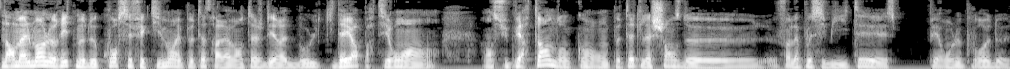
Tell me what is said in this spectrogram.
Normalement, le rythme de course, effectivement, est peut-être à l'avantage des Red Bull, qui d'ailleurs partiront en, en super temps, donc auront peut-être la chance de, enfin la possibilité, espérons-le pour eux, de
